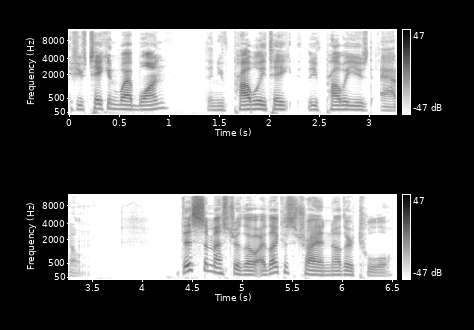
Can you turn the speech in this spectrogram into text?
If you've taken Web 1, then you've probably take you've probably used Atom. This semester, though, I'd like us to try another tool,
